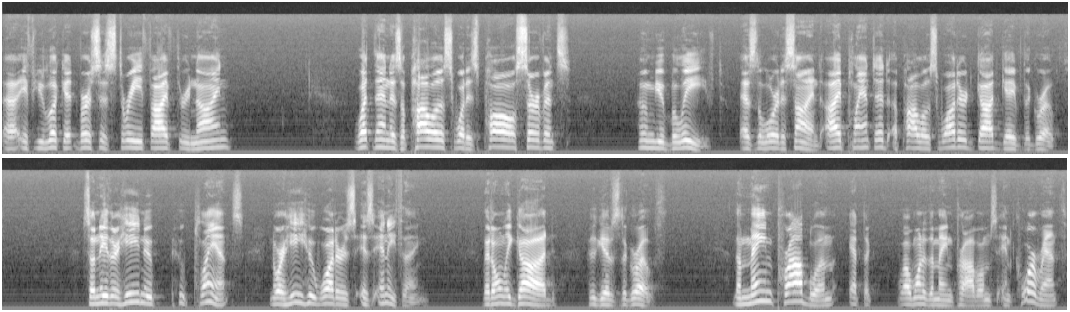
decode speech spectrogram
uh, if you look at verses 3, 5 through 9. What then is Apollos? What is Paul? Servants whom you believed, as the Lord assigned. I planted, Apollos watered, God gave the growth. So neither he who plants nor he who waters is anything, but only God who gives the growth. The main problem at the, well, one of the main problems in Corinth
